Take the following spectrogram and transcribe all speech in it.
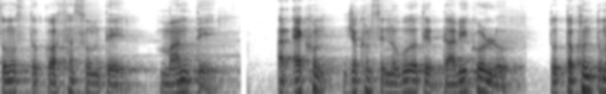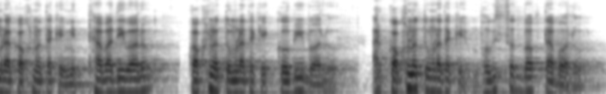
সমস্ত কথা শুনতে, মানতে। আর এখন যখন সে নবুয়তের দাবি করল, তো তখন তোমরা কখনো তাকে মিথ্যাবাদী বলো, কখনো তোমরা তাকে কবি বলো, আর কখনো তোমরা তাকে ভবিষ্যৎ বক্তা বলো।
